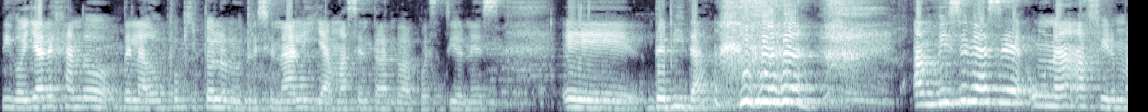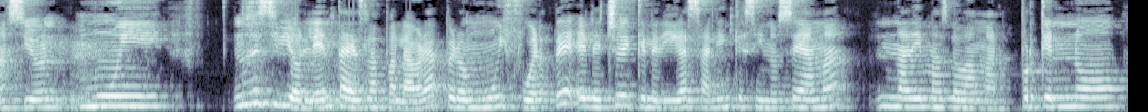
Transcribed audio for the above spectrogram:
Digo, ya dejando de lado un poquito lo nutricional y ya más entrando a cuestiones eh, de vida, a mí se me hace una afirmación muy no sé si violenta es la palabra, pero muy fuerte el hecho de que le digas a alguien que si no se ama, nadie más lo va a amar, porque no,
